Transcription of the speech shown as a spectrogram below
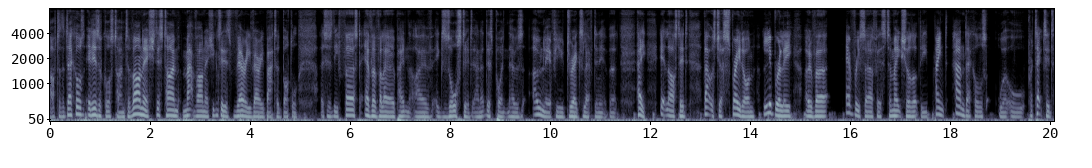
After the decals, it is of course time to varnish. This time matte varnish. You can see this very, very battered bottle. This is the first ever Vallejo paint that I've exhausted, and at this point there was only a few dregs left in it, but hey, it lasted. That was just sprayed on liberally over every surface to make sure that the paint and decals were all protected.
